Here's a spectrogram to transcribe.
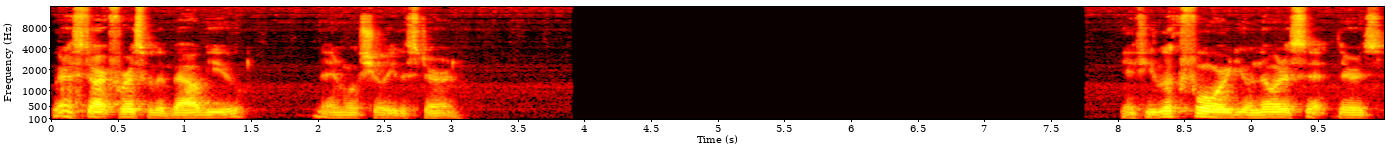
We're going to start first with a bow view, then we'll show you the stern. If you look forward, you'll notice that there's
